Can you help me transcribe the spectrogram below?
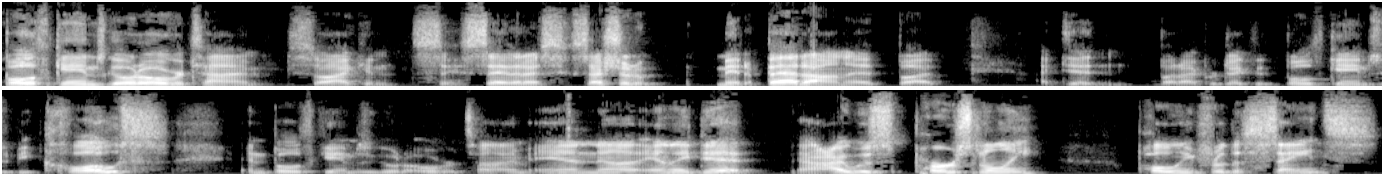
Both games go to overtime, so I can say, say that I I should have made a bet on it, but I didn't. But I predicted both games would be close, and both games would go to overtime, and uh, and they did. I was personally pulling for the Saints,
